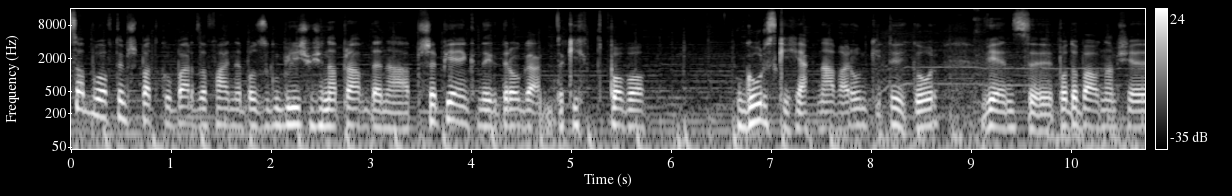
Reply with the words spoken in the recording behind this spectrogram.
co było w tym przypadku bardzo fajne, bo zgubiliśmy się naprawdę na przepięknych drogach, takich typowo górskich, jak na warunki tych gór, więc y, podobało nam się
